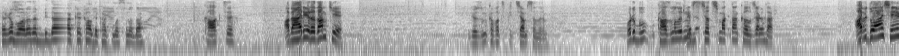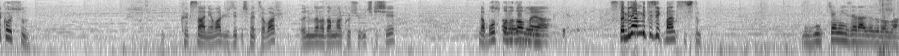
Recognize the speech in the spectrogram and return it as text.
Kanka bu arada bir dakika kaldı kalkmasına da. Kalktı. Abi her yer adam ki. Gözümü kapatıp gideceğim sanırım. Bu arada bu kazmaların hepsi çatışmaktan kalacaklar. Abi Doğan şeye koşsun. 40 saniye var, 170 metre var. Önümden adamlar koşuyor, 3 kişi. Ya boss bana dalma ya. Staminam bitecek, ben sıçtım. Biz yetişemeyiz herhalde drop'a.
